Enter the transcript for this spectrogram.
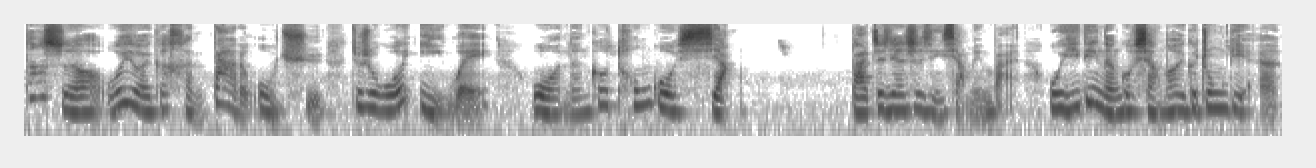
当时哦，我有一个很大的误区，就是我以为我能够通过想把这件事情想明白，我一定能够想到一个终点。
